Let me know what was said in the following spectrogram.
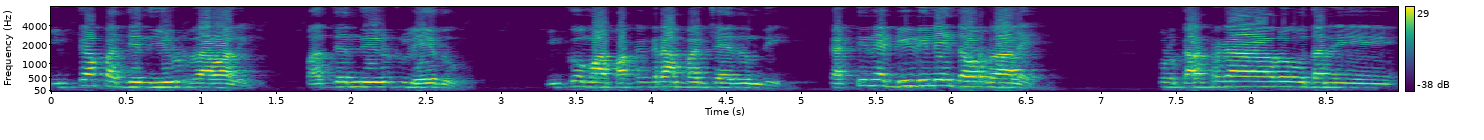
ఇంకా పద్దెనిమిది యూనిట్లు రావాలి. పద్దెనిమిది యూనిట్లు లేదు. ఇంకో మా పక్క గ్రామ పంచాయతీ ఉంది. కట్టిన డీడీలే ఇంతవరకు రాలే. ఇప్పుడు కలెక్టర్ గారు దాన్ని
